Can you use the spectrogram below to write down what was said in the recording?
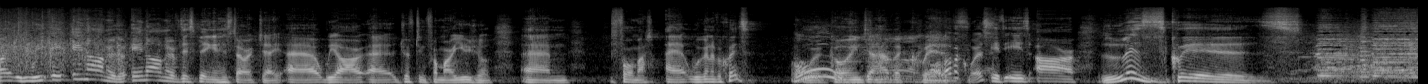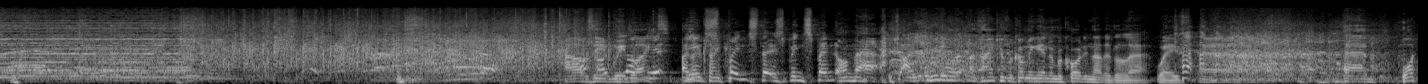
But we, in honour, in honour of this being a historic day, uh, we are uh, drifting from our usual um, format. Uh, we're going to have a quiz. We're going to have a quiz. I love a quiz. It is our Liz quiz. Obviously, we'd love like. the, I'd the like thank- expense that has been spent on that. I really want to thank you for coming in and recording that little uh, wave. Uh, um, what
